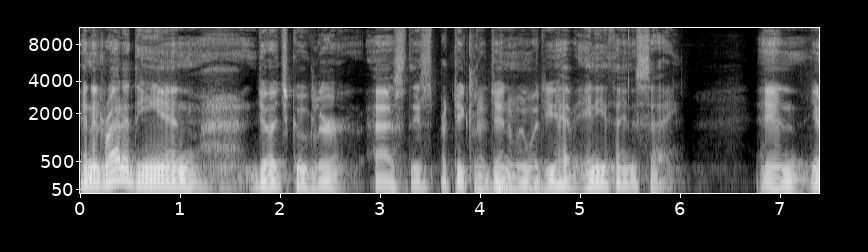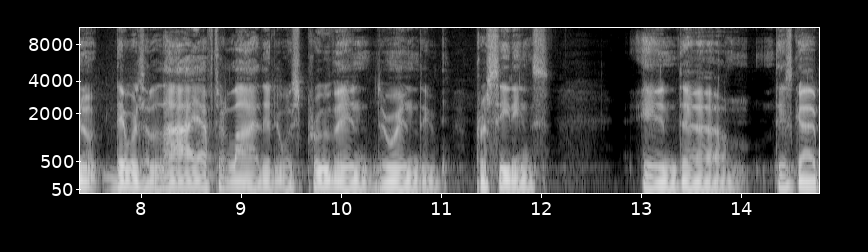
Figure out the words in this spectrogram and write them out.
And then right at the end, Judge Coogler asked this particular gentleman, "Would you have anything to say?" And you know, there was a lie after lie that it was proven during the proceedings. And uh, this guy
